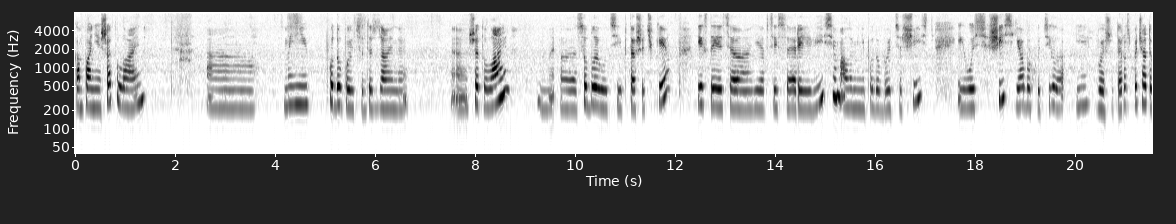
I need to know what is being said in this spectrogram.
компанії Shutterline. Мені подобаються дизайни е, Shutterline. Е, Особливо ці пташечки. Їх, здається, є в цій серії 8, але мені подобається 6. І ось 6 я би хотіла і вишити. Розпочати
